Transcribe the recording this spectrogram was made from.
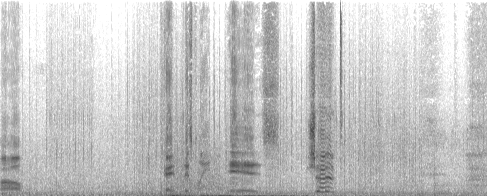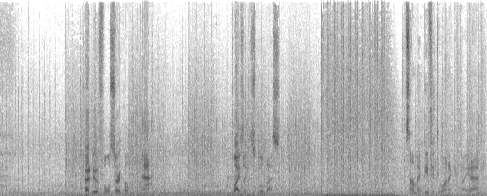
Uh-oh. Okay, this plane is... Shit! Try to do a full circle? Nah. Flies like a school bus. It's not my P-51, I can tell you that.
